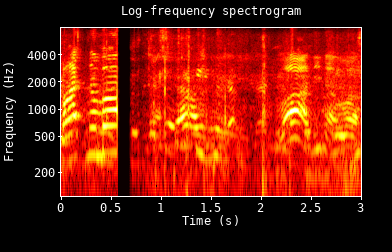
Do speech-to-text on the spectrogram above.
પાંચ નંબર. વાહ દીના વાહ.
